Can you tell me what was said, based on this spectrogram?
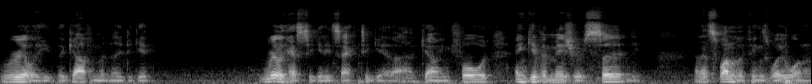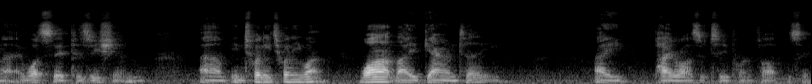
really the government need to get really has to get its act together going forward and give a measure of certainty. And that's one of the things we want to know. What's their position um, in 2021? Why aren't they guaranteeing a pay rise of 2.5%?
